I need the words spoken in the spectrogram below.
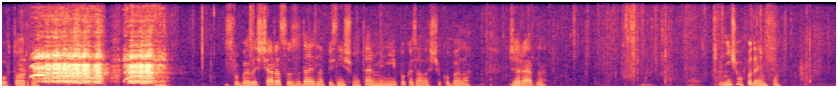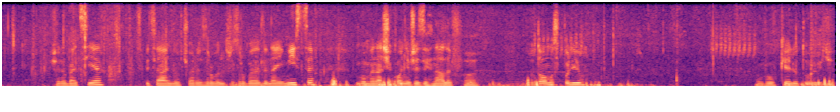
повторно зробили ще раз УЗД на пізнішому терміні і показали, що кобила жеребна. Нічого, подивимося. Жеребець є. Спеціально вчора зробили для неї місце бо ми наші коні вже зігнали в, е, додому з полів. Вовки лютують.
